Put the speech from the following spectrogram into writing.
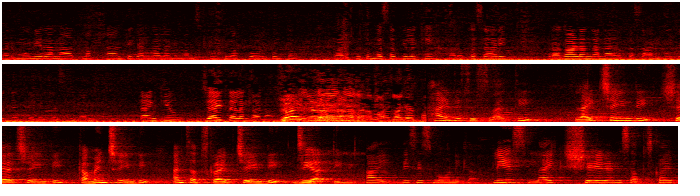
మరి మునీరన్న ఆత్మకు శాంతి కలగాలని మనస్ఫూర్తిగా కోరుకుంటూ వారి కుటుంబ సభ్యులకి మరొకసారి ప్రగాఢంగా నా యొక్క సానుభూతిని నేను తెలియజేస్తున్నాను thank you Jai Telangana Hi, this is Swati. Like చేయండి షేర్ చేయండి కమెంట్ చేయండి అండ్ సబ్స్క్రైబ్ చేయండి GR TV Hi, this is Monica. Please like, share, and subscribe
